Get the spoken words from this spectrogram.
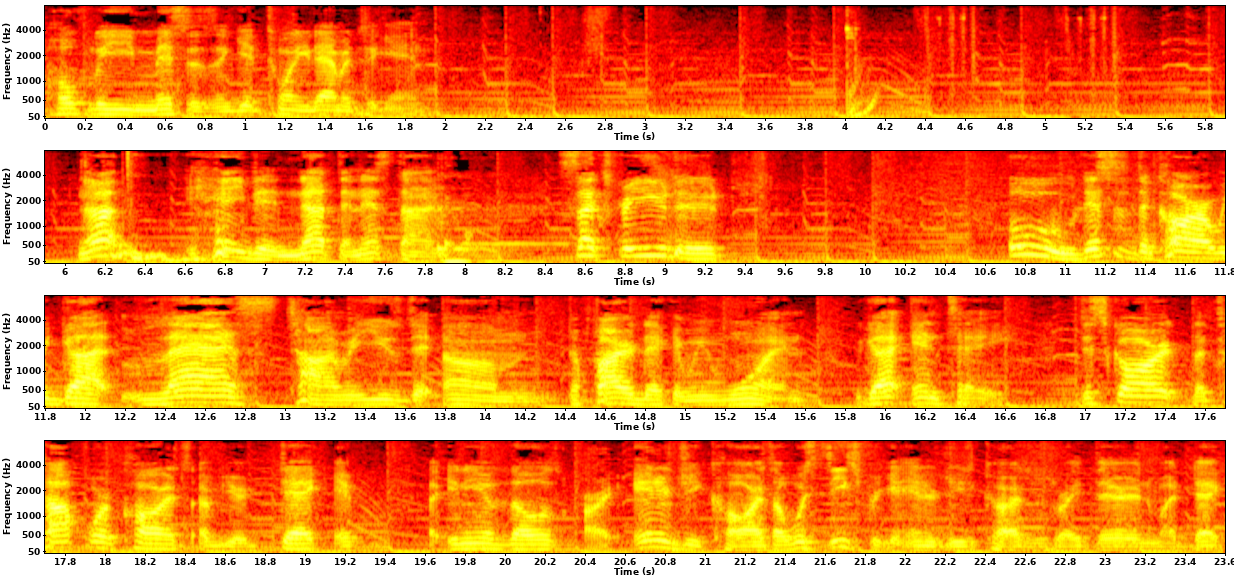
Hopefully he misses and get 20 damage again. No, he did nothing this time. Sucks for you, dude. Ooh, this is the card we got last time we used it, um, the fire deck and we won. We got Entei. Discard the top four cards of your deck if any of those are energy cards. I wish these freaking energy cards was right there in my deck.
